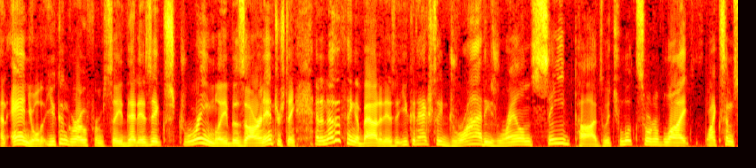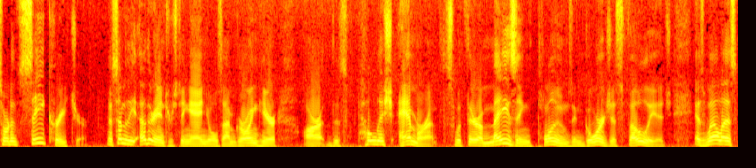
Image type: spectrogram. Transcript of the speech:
an annual that you can grow from seed that is extremely bizarre and interesting. And another thing about it is that you can actually dry these round seed pods, which look sort of like, like some sort of sea creature. Now some of the other interesting annuals I'm growing here are this Polish amaranths with their amazing plumes and gorgeous foliage, as well as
